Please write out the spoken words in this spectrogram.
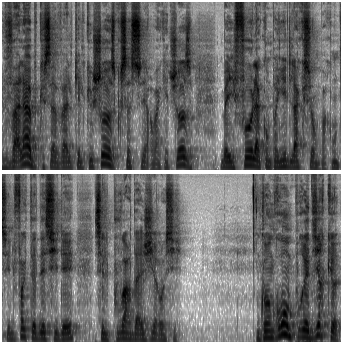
valable, que ça vale quelque chose, que ça serve à quelque chose, ben, il faut l'accompagner de l'action. Par contre, une fois que tu as décidé, c'est le pouvoir d'agir aussi. Donc en gros, on pourrait dire que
